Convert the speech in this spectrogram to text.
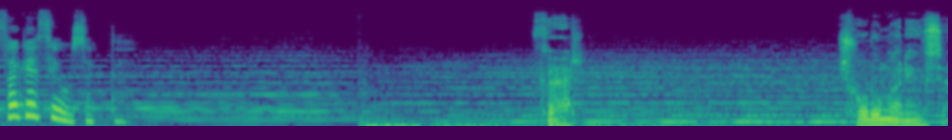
ऐसा कैसे हो सकता है? खैर छोड़ूँगा नहीं उसे।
